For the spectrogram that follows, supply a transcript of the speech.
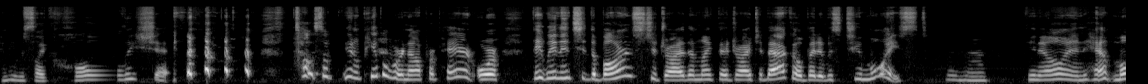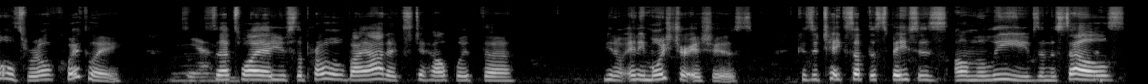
And he was like, holy shit. so, you know, people were not prepared. Or they went into the barns to dry them like they dry tobacco, but it was too moist, hmm you know, and hemp molds real quickly. Yeah. So that's why I use the probiotics to help with the, you know, any moisture issues, because it takes up the spaces on the leaves and the cells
